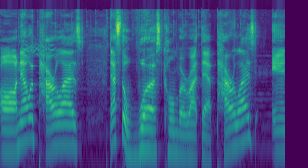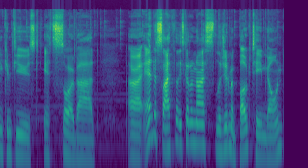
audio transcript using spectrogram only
Oh, now we're paralyzed. That's the worst combo right there. Paralyzed and confused. It's so bad. Alright, and a Scyther. He's got a nice, legitimate bug team going.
